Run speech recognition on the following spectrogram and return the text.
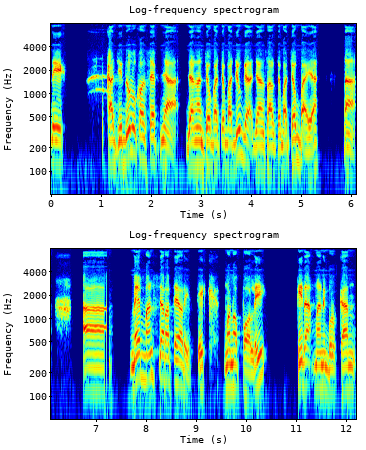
dikaji dulu konsepnya. Jangan coba-coba juga, jangan salah coba-coba ya. Nah, uh, memang secara teoritik monopoli tidak menimbulkan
